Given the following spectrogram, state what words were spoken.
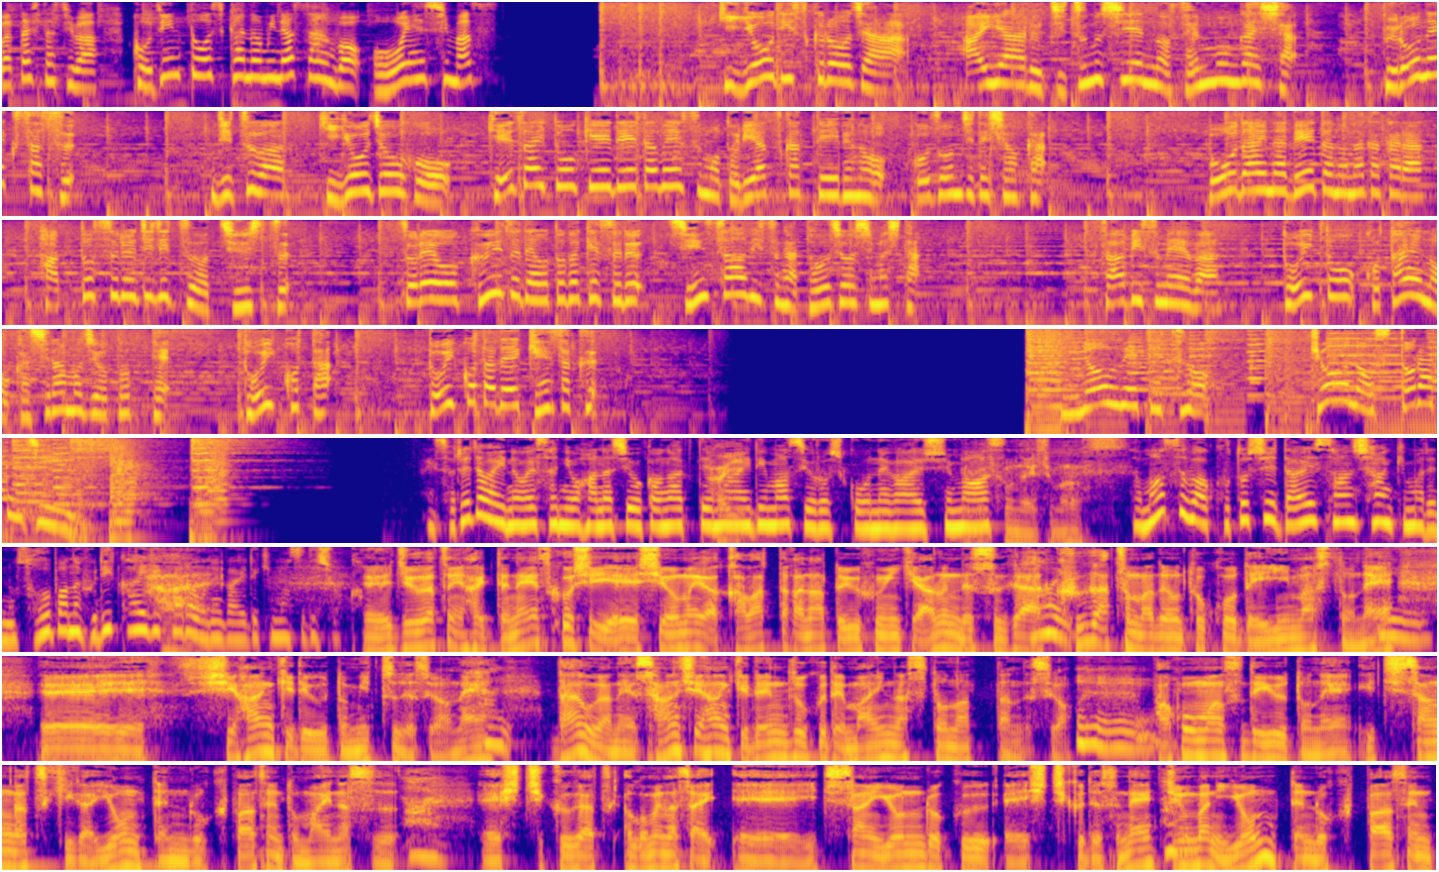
私たちは個人投資家の皆さんを応援します。企業ディスクロージャー IR 実務支援の専門会社プロネクサス。実は企業情報経済統計データベースも取り扱っているのをご存知でしょうか。膨大なデータの中からハッとする事実を抽出。それをクイズでお届けする新サービスが登場しました。サービス名は問いと答えの頭文字を取って問いこた。問いこたで検索。井上哲夫今日のストラテジー。それでは井上さんにお話を伺ってまいります、はい、よろしくお願いします。よろしくお願いします。まずは今年第三四半期までの相場の振り返りからお願いできますでしょうか。はい、えー、10月に入ってね、少し、えー、潮目が変わったかなという雰囲気あるんですが、はい、9月までのところで言いますとね、えー、四半期で言うと3つですよね。はい、ダウがね、3四半期連続でマイナスとなったんですよ。えー、パフォーマンスで言うとね、1、3月期が4.6%マイナス、はい、えー、7、9月あ、ごめんなさい、えー、1346、えー、七区ですね、はい、順番に4.6%、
